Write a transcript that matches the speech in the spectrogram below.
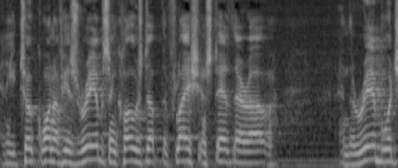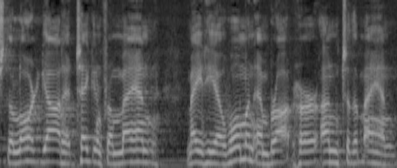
And he took one of his ribs and closed up the flesh instead thereof. And the rib which the Lord God had taken from man made he a woman and brought her unto the man.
